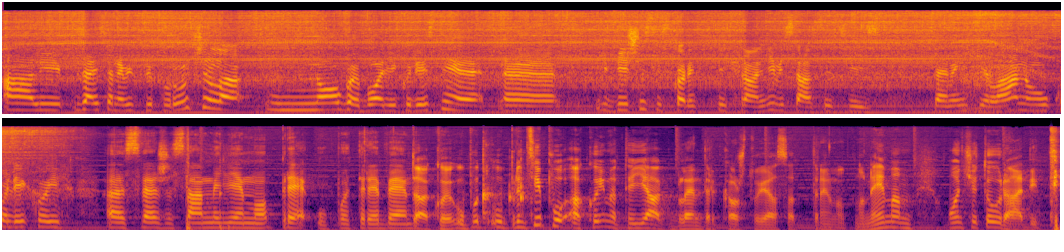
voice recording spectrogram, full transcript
ali zaista ne bih preporučila. Mnogo je bolje i korisnije i više se iskoristiti hranljivi sastojci iz semenki lana ukoliko ih sveže sameljemo pre upotrebe. Tako je. U, u principu, ako imate jak blender, kao što ja sad trenutno nemam, on će to uraditi.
